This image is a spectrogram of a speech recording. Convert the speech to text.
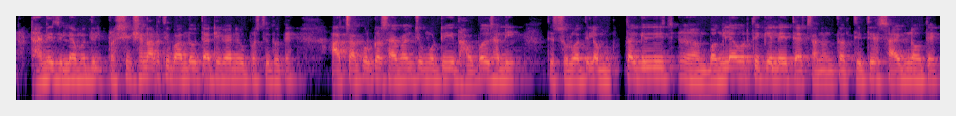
ठाणे जिल्ह्यामधील प्रशिक्षणार्थी बांधव त्या ठिकाणी उपस्थित होते. आज चाकूरकर साहेबांची मोठी धावपळ झाली. ते सुरुवातीला मुक्तागिरी बंगल्यावरती गेले. त्याच्यानंतर तिथे साहेब नव्हते.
